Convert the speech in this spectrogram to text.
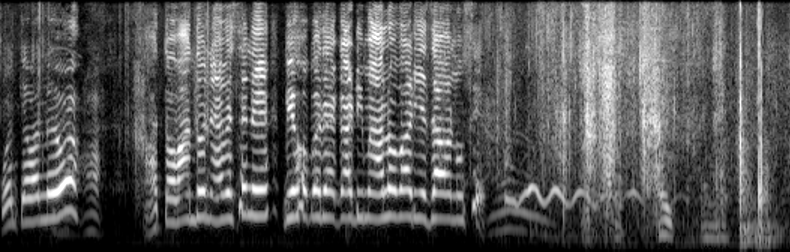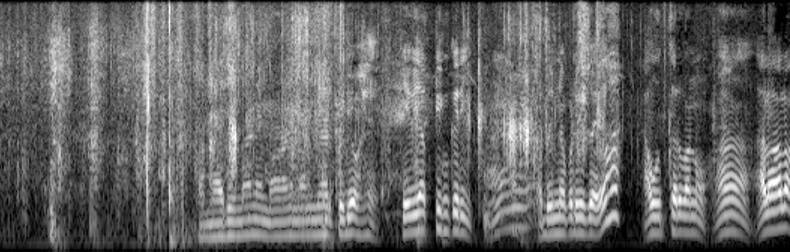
કોઈ કહેવાનું નહીં હો. હા તો વાંધો ને હવે છે ને બેહો બધા ગાડીમાં. હાલો વાડીએ જવાનું છે. તમારી માને માણ માણ મેર પડ્યો હે. કેવી એક્ટિંગ કરી? ખબર ન પડ્યું જોઈએ હો. આવું જ કરવાનું. હા હાલો હાલો.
